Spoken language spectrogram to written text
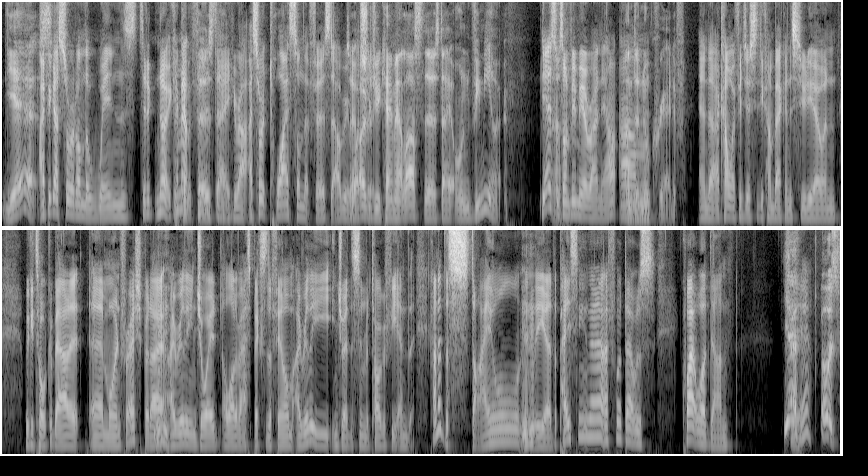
yes. I think I saw it on the Wednesday. Did it? No, it came out Thursday. You're right. I saw it twice on that Thursday. I'll be so watching it. Overdue came out last Thursday on Vimeo Yes, it's on Vimeo right now. under Um, Nil Creative. and uh, I can't wait for Jesse to come back in the studio and we could talk about it uh, more and fresh. But I, Mm. I really enjoyed a lot of aspects of the film. I really enjoyed the cinematography and the, kind of the style Mhm. and the uh, the pacing there. I thought that was quite well done. So, Yeah. yeah. Well, it was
